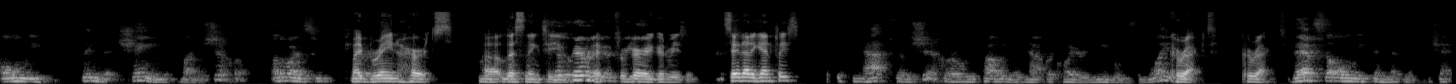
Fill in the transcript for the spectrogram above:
only thing that changed by the shift. Otherwise. my brain hurts uh, listening to For you very uh, good for very good reason. Say that again, please. If not for the shift, we probably would not require Yibum from later. Correct. Correct. That's the only thing that would change.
